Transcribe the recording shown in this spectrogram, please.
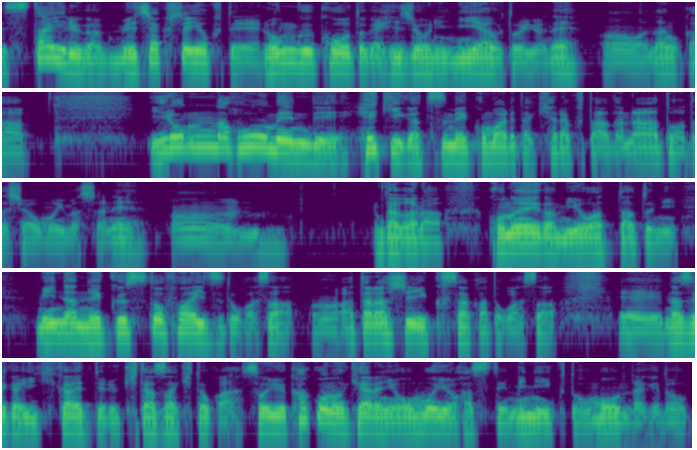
スタイルがめちゃくちゃ良くて、ロングコートが非常に似合うというね。うん、なんか、いろんな方面で癖が詰め込まれたキャラクターだなと私は思いましたね。うんだから、この映画見終わった後に、みんなネクストファイズとかさ、うん、新しい草かとかさ、えー、なぜか生き返ってる北崎とか、そういう過去のキャラに思いを馳せて見に行くと思うんだけど、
